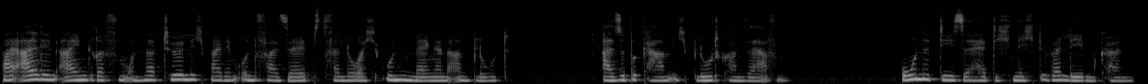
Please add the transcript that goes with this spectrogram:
Bei all den Eingriffen und natürlich bei dem Unfall selbst verlor ich Unmengen an Blut. Also bekam ich Blutkonserven. Ohne diese hätte ich nicht überleben können.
